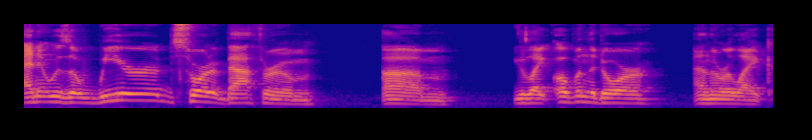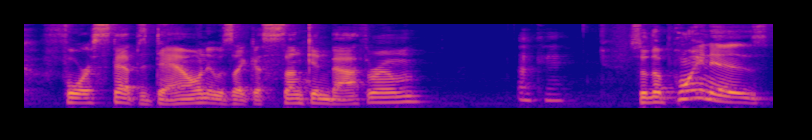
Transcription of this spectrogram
And it was a weird sort of bathroom. Um, you like open the door, and there were like four steps down. It was like a sunken bathroom. Okay. So the point is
